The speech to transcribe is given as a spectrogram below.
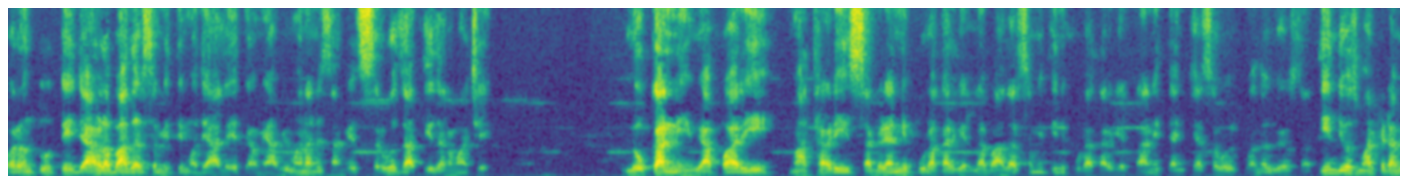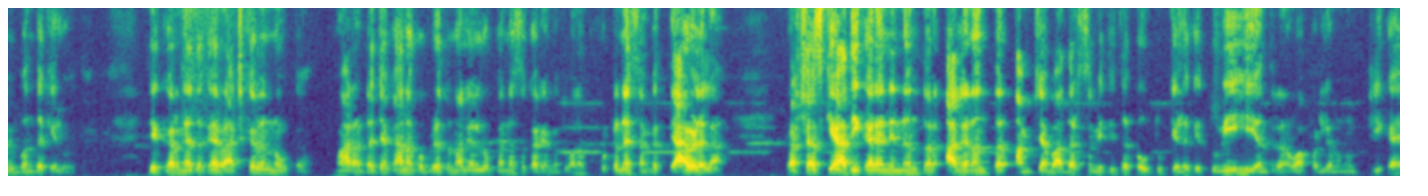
परंतु ते ज्यावेळेला बाजार समितीमध्ये आले तेव्हा मी अभिमानाने सांगेल सर्व जाती धर्माचे लोकांनी व्यापारी माथाडी सगळ्यांनी पुढाकार घेतला बाजार समितीने पुढाकार घेतला आणि त्यांच्या संवर्धन व्यवस्था. तीन दिवस मार्केट आम्ही बंद केलं होतं. ते करण्याचं काय राजकारण नव्हतं. महाराष्ट्राच्या कानाकोपऱ्यातून आलेल्या लोकांना सहकार्य मग तुम्हाला खोटं नाही सांगत. त्यावेळेला प्रशासकीय अधिकाऱ्यांनी नंतर आल्यानंतर आमच्या बाजार समितीचं कौतुक केलं की तुम्ही ही यंत्रणा वापरली म्हणून ठीक आहे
